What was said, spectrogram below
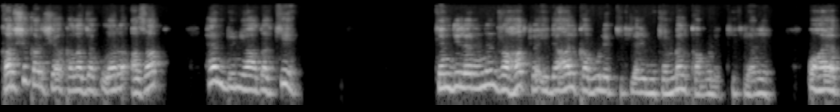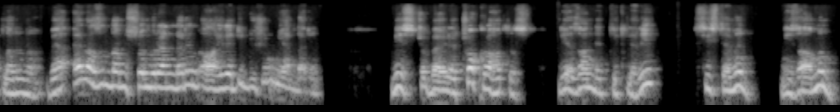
karşı karşıya kalacakları azap hem dünyadaki kendilerinin rahat ve ideal kabul ettikleri, mükemmel kabul ettikleri o hayatlarını ve en azından sömürenlerin, ahireti düşünmeyenlerin biz böyle çok rahatız diye zannettikleri sistemin, nizamın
